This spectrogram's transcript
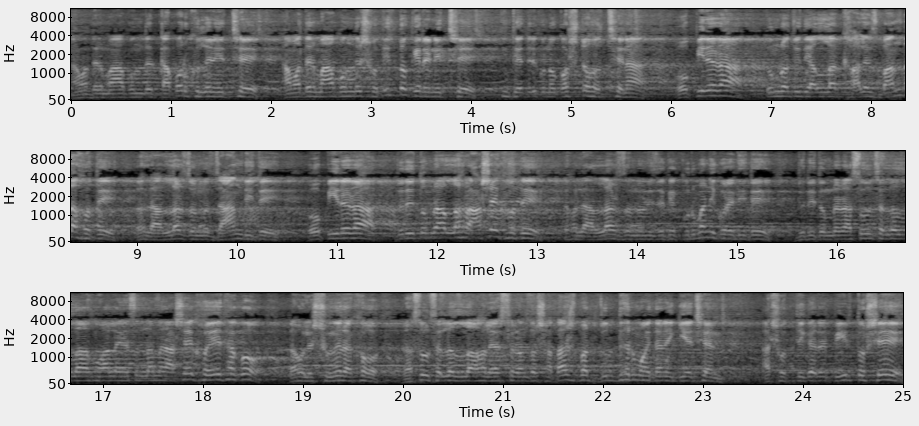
আমাদের মা বোনদের কাপড় খুলে নিচ্ছে। আমাদের মা বোনদের সতীর্থ কেড়ে নিচ্ছে। কিন্তু এদের কোনো কষ্ট হচ্ছে না। ও পীরেরা, তোমরা যদি আল্লাহর খালেজ বান্দা হতে, তাহলে আল্লাহর জন্য জান দিতে। ও পীরেরা, যদি তোমরা আল্লাহর আশেক হতে, তাহলে আল্লাহর জন্য নিজেকে কুরবানি করে দিতে। যদি তোমরা রাসুল সাল্লাহ আলাইসাল্লামের আশেক হয়ে থাকো, তাহলে শুনে রাখো, রাসুল সাল্লাহ আলাইসাল্লাম তো সাতাশ বার যুদ্ধের ময়দানে গিয়েছেন। আর সত্যিকারের পীর তো সে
